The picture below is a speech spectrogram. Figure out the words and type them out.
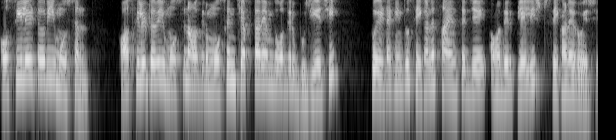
অসিলেটরি মোশন। অসিলেটরি মোশন আমাদের মোশন চ্যাপ্টারে আমি তোমাদের বুঝিয়েছি, তো এটা কিন্তু সেখানে সায়েন্সের যে আমাদের প্লেলিস্ট সেখানে রয়েছে।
